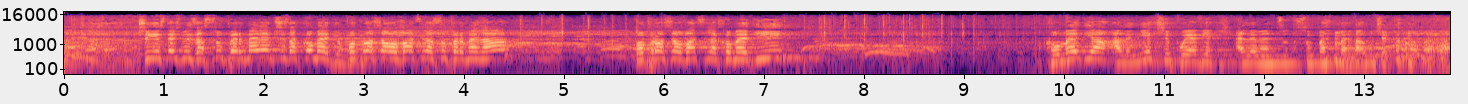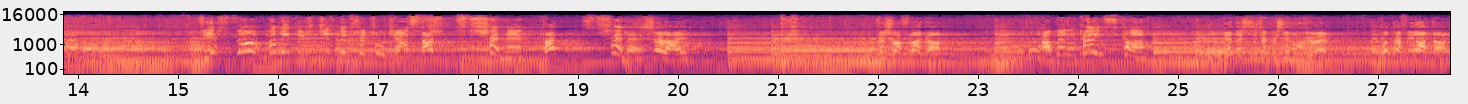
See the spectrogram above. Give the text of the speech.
Czy jesteśmy za Supermanem, czy za komedią? Poproszę o owację dla Supermana. Poproszę o owację dla komedii. Komedia, ale niech się pojawi jakiś element Supermana. Uciekam. Wiesz co? Mam jakieś dziwne przeczucia. Tak? Strzelę. Tak? Strzelę. Strzelaj! Wyszła flaga. Amerykańska. Ja też ci czegoś nie mówiłem. Potrafię latać.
